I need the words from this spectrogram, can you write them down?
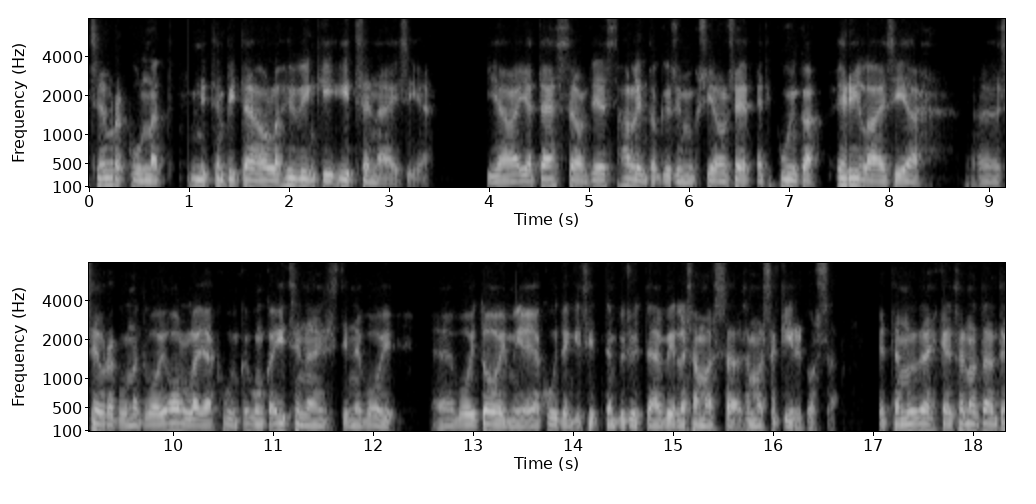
seurakunnat, niiden pitää olla hyvinkin itsenäisiä. Ja, ja tässä on tietysti hallintokysymyksiä on se, että kuinka erilaisia seurakunnat voi olla ja kuinka, kuinka itsenäisesti ne voi, voi toimia ja kuitenkin sitten pysytään vielä samassa, samassa kirkossa. Että ehkä sanotaan, että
